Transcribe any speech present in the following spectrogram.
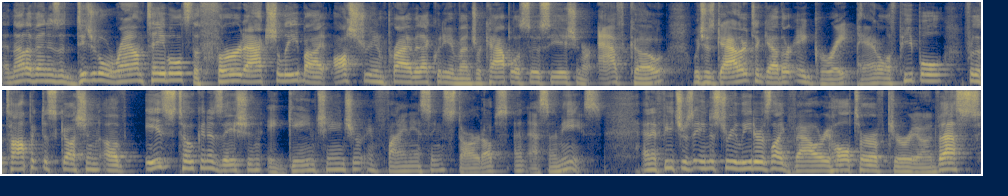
And that event is a digital roundtable. It's the third, actually, by Austrian Private Equity and Venture Capital Association, or AVCO, which has gathered together a great panel of people for the topic discussion of is tokenization a game changer in financing startups and SMEs? And it features industry leaders like Valerie Halter of Curio Invest,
